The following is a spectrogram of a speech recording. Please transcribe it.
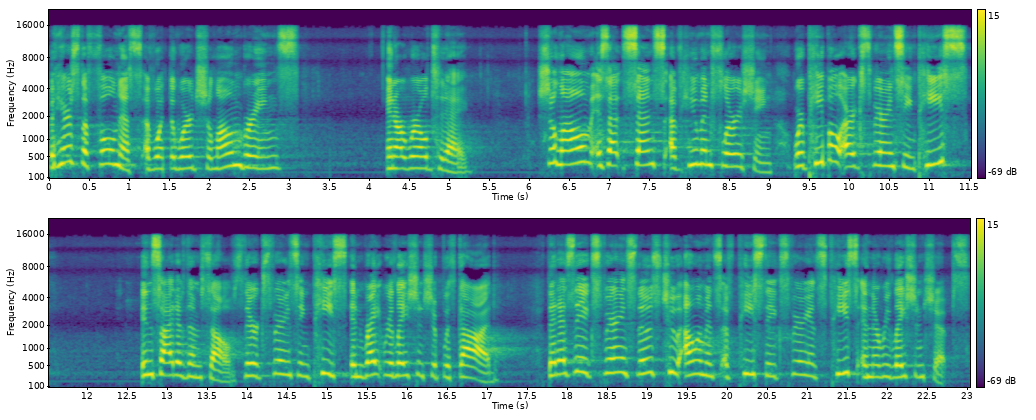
But here's the fullness of what the word shalom brings in our world today. Shalom is that sense of human flourishing where people are experiencing peace inside of themselves. They're experiencing peace in right relationship with God. That as they experience those two elements of peace, they experience peace in their relationships.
